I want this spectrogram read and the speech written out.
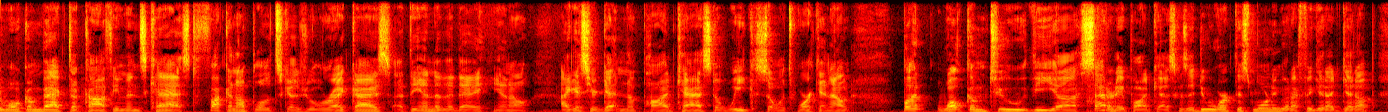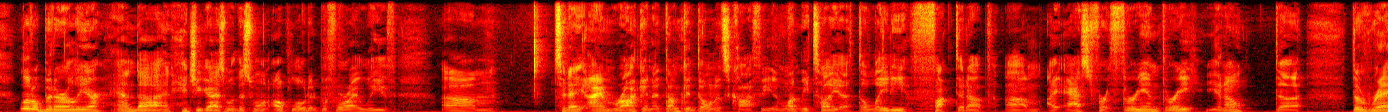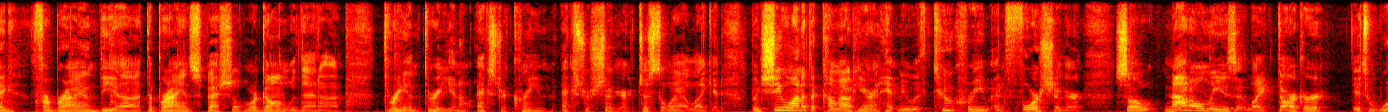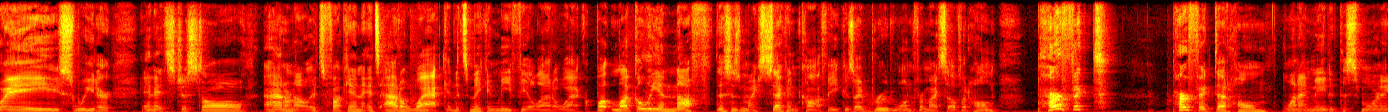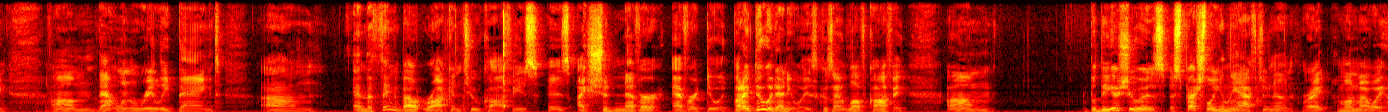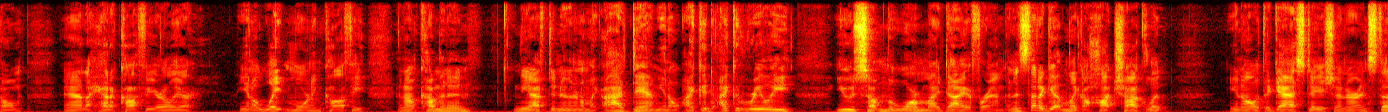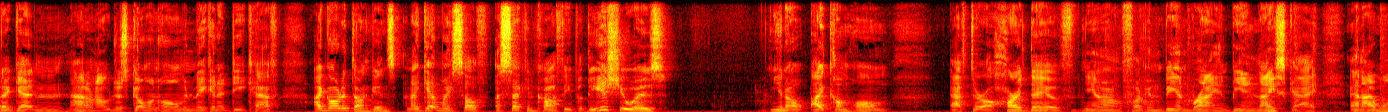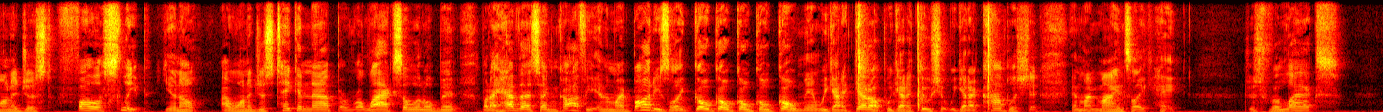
Welcome back to Coffeeman's Cast. Fucking upload schedule, right, guys? At the end of the day, you know, I guess you're getting a podcast a week, so it's working out. But welcome to the uh, Saturday podcast because I do work this morning, but I figured I'd get up a little bit earlier and uh, and hit you guys with this one, upload it before I leave. Um, today I am rocking a Dunkin' Donuts coffee, and let me tell you, the lady fucked it up. Um, I asked for three and three, you know, the the reg for Brian, the uh, the Brian special. We're going with that uh, three and three, you know, extra cream, extra sugar, just the way I like it. But she wanted to come out here and hit me with two cream and four sugar. So not only is it like darker, it's way sweeter, and it's just all I don't know. It's fucking it's out of whack, and it's making me feel out of whack. But luckily enough, this is my second coffee because I brewed one for myself at home. Perfect, perfect at home when I made it this morning. Um, that one really banged. Um, and the thing about rocking two coffees is I should never ever do it, but I do it anyways because I love coffee. Um, but the issue is, especially in the afternoon, right? I'm on my way home and I had a coffee earlier, you know, late morning coffee, and I'm coming in in the afternoon and I'm like, ah, damn, you know, I could I could really use something to warm my diaphragm, and instead of getting like a hot chocolate you know, at the gas station, or instead of getting, I don't know, just going home and making a decaf, I go to Dunkin's and I get myself a second coffee. But the issue is, you know, I come home after a hard day of, you know, fucking being Brian, being a nice guy, and I want to just fall asleep, you know? I want to just take a nap or relax a little bit, but I have that second coffee, and then my body's like, go, go, go, go, go, man. We got to get up. We got to do shit. We got to accomplish it. And my mind's like, hey, just relax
